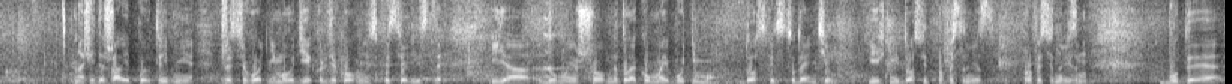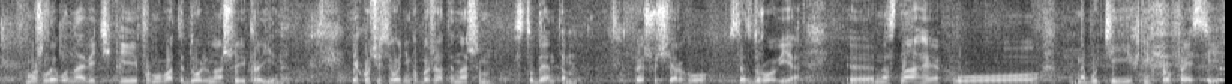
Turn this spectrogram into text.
Нашій державі потрібні вже сьогодні молоді кваліфіковані спеціалісти. І я думаю, що в недалекому майбутньому досвід студентів, їхній досвід, професіоналізм, професіоналізм буде можливо навіть і формувати долю нашої країни. Я хочу сьогодні побажати нашим студентам в першу чергу все здоров'я, е, наснаги у набутті їхніх професій,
